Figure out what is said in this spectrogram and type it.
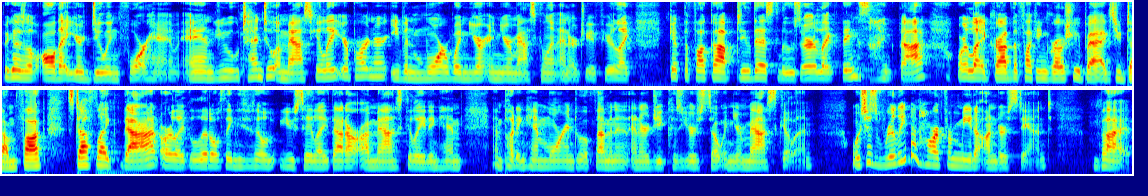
because of all that you're doing for him. And you tend to emasculate your partner even more when you're in your masculine energy. If you're like, get the fuck up, do this, loser, like things like that. Or like, grab the fucking grocery bags, you dumb fuck. Stuff like that. Or like little things you say like that are emasculating him and putting him more into a feminine energy because you're so in your masculine, which has really been hard for me to understand. But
